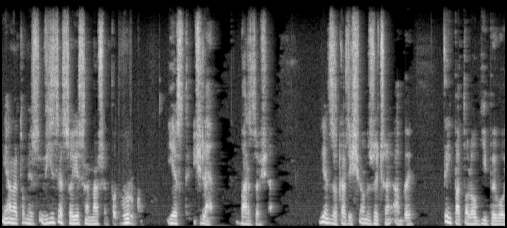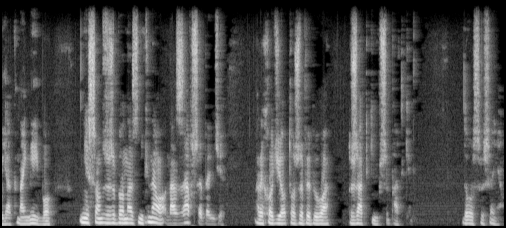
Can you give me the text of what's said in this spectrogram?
Ja natomiast widzę, co jest na naszym podwórku. Jest źle, bardzo źle. Więc z okazji świąt życzę, aby tej patologii było jak najmniej, bo nie sądzę, żeby ona zniknęła. Ona zawsze będzie, ale chodzi o to, żeby była rzadkim przypadkiem. Do usłyszenia.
